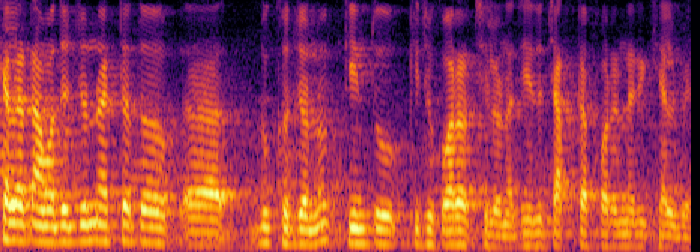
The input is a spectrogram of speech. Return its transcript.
খেলাটা আমাদের জন্য একটা তো দুঃখজনক, কিন্তু কিছু করার ছিল না, যেহেতু চারটা ফরেনারই খেলবে।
